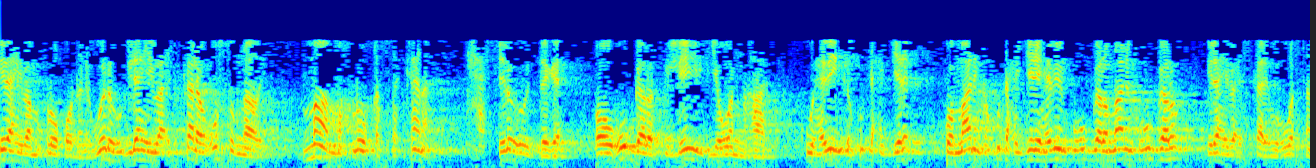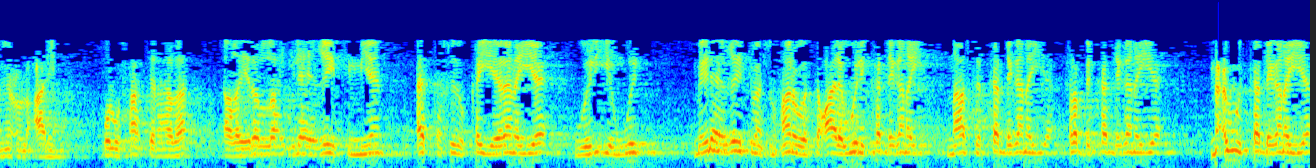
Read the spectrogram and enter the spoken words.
إلهيب مقروق يقرأ وله إلهيب إشكال وأصل ناضي ما مخلوق السكنة حسلوا الدجا أو أوجر في الليل يوم النهار وهبين كقول حجرا ومارن كقول حجرا هبين فوقجر مارن فوقجر إلهيب إشكال وهو السميع العليم قل وحاسر هذا أغير الله إلهي غير كميان أتخذ كيرانا إياه وليا ولي. ما إلهي غير كمان سبحانه وتعالى ولي كردغاني ناصر كردغاني رب كردغاني معبود كردغاني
